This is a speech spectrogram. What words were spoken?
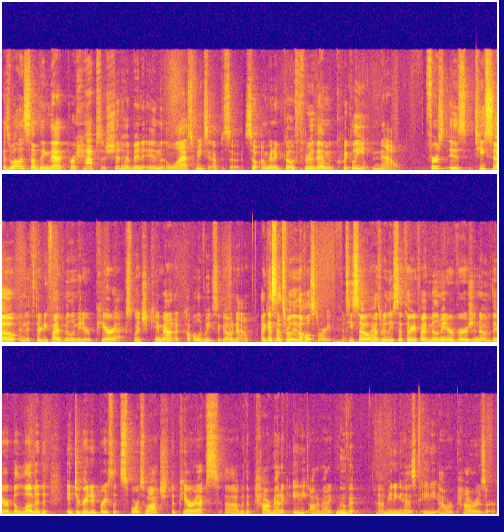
as well as something that perhaps should have been in last week's episode. So I'm going to go through them quickly now. First is Tissot and the 35mm PRX, which came out a couple of weeks ago now. I guess that's really the whole story. Tissot has released a 35mm version of their beloved integrated bracelet sports watch, the PRX, uh, with a Powermatic 80 automatic movement, uh, meaning it has 80 hour power reserve.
